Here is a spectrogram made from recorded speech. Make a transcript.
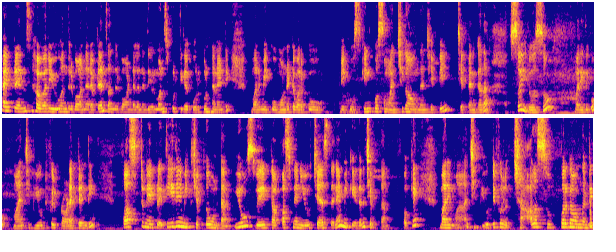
హాయ్ ఫ్రెండ్స్ హవర్ యూ? అందరు బాగున్నారా ఫ్రెండ్స్? అందరు బాగుండాలని దేవుని మనస్ఫూర్తిగా కోరుకుంటున్నానండి. మరి మీకు మొన్నటి వరకు మీకు స్కిన్ కోసం మంచిగా ఉందని చెప్పి చెప్పాను కదా. సో ఈరోజు మరి ఇదిగో మంచి బ్యూటిఫుల్ ప్రోడక్ట్ అండి. ఫస్ట్ నేను ప్రతిదీ మీకు చెప్తూ ఉంటాను. యూస్ వెయిట్ ఫస్ట్ నేను యూజ్ చేస్తేనే మీకు ఏదైనా చెప్తాను. ఓకే? మరి మంచి బ్యూటిఫుల్ చాలా సూపర్గా ఉందండి.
